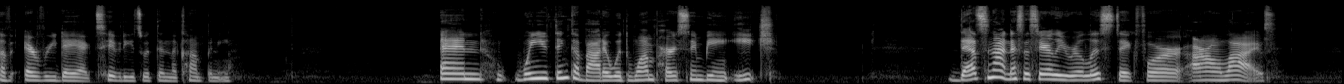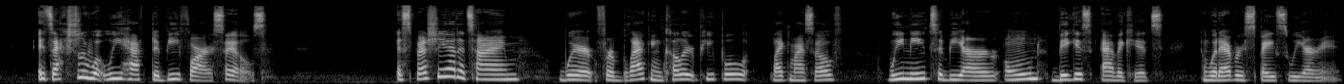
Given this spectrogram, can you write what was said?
of everyday activities within the company. And when you think about it, with one person being each, that's not necessarily realistic for our own lives. It's actually what we have to be for ourselves. Especially at a time where, for black and colored people like myself, we need to be our own biggest advocates in whatever space we are in.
